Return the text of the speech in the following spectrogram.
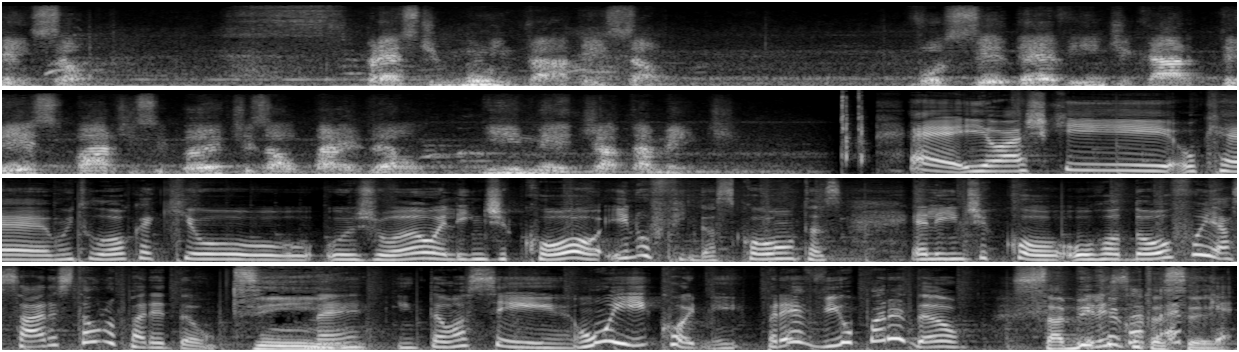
Atenção! Preste muita atenção. Você deve indicar três participantes ao paredão imediatamente. É, e eu acho que o que é muito louco é que o, o João, ele indicou, e no fim das contas, ele indicou o Rodolfo e a Sara estão no paredão. Sim. Né? Então, assim, um ícone, previu o paredão. Sabia o que ia acontecer. É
